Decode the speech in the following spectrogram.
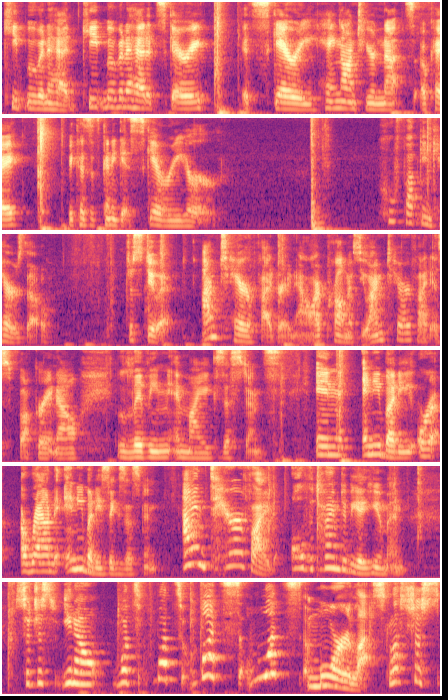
Keep moving ahead. Keep moving ahead. It's scary. It's scary. Hang on to your nuts, okay? Because it's going to get scarier. Who fucking cares though? Just do it. I'm terrified right now. I promise you. I'm terrified as fuck right now living in my existence. In anybody or around anybody's existence. I'm terrified all the time to be a human. So just, you know, what's what's what's what's more or less? Let's just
